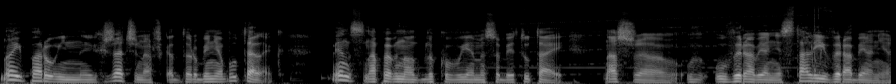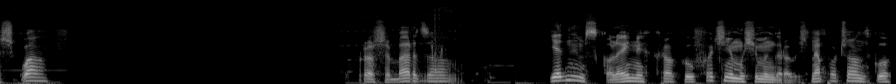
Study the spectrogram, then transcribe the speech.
no i paru innych rzeczy, na przykład do robienia butelek. Więc na pewno odblokowujemy sobie tutaj nasze wyrabianie stali, wyrabianie szkła. Proszę bardzo. Jednym z kolejnych kroków, choć nie musimy go robić na początku,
